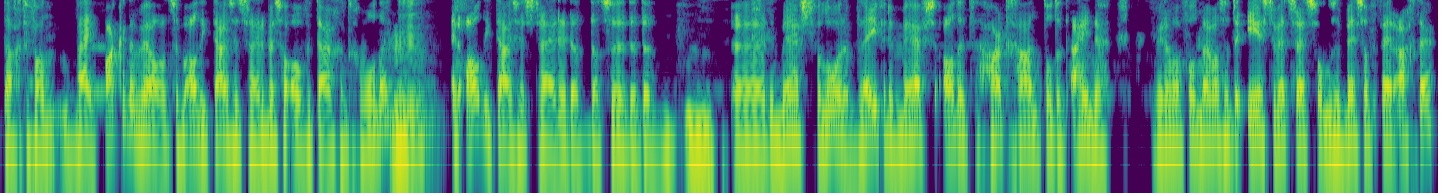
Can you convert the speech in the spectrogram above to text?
dachten van wij pakken hem wel. Want ze hebben al die thuiswedstrijden best wel overtuigend gewonnen. Mm -hmm. En al die thuiswedstrijden dat, dat, ze, dat, dat uh, de Mavs verloren, bleven de Mavs altijd hard gaan tot het einde. Ik weet nog wel, volgens mij was het de eerste wedstrijd, stonden ze best wel ver achter.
